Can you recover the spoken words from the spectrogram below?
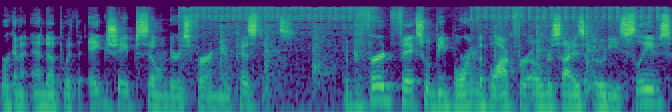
we're going to end up with egg-shaped cylinders for our new pistons. The preferred fix would be boring the block for oversized OD sleeves,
